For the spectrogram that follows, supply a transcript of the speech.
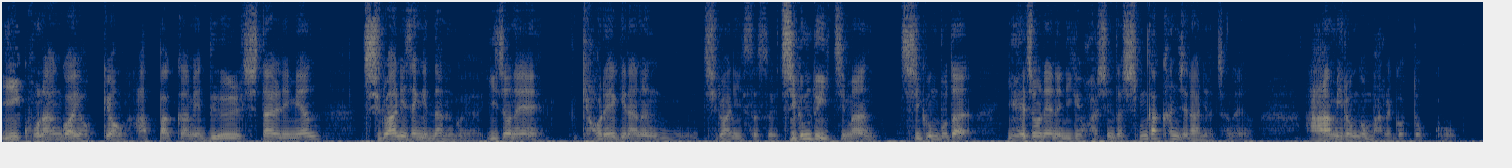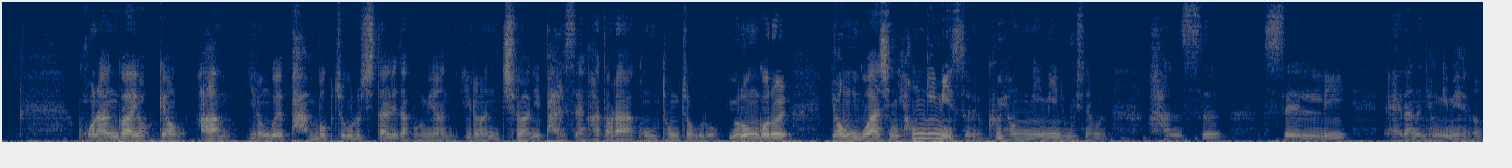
이 고난과 역경, 압박감에 늘 시달리면 질환이 생긴다는 거예요. 이전에 결핵이라는 질환이 있었어요. 지금도 있지만 지금보다 예전에는 이게 훨씬 더 심각한 질환이었잖아요. 암 이런 건 말할 것도 없고 고난과 역경, 암 이런 거에 반복적으로 시달리다 보면 이런 질환이 발생하더라 공통적으로 이런 거를 연구하신 형님이 있어요. 그 형님이 누구시냐면 한스 셀리 에라는 형님이에요.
